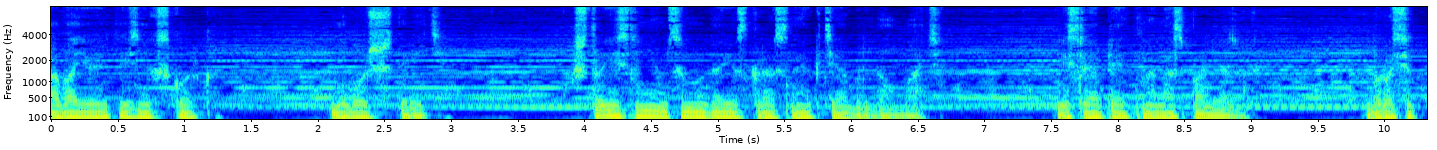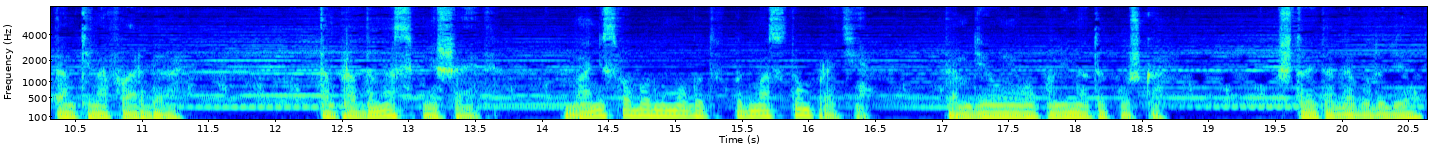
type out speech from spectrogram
А воюет из них сколько? Не больше трети. Что если немцам надоест Красный Октябрь долбать? Если опять на нас полезут? Бросят танки на Фарбера? Там, правда, насыпь мешает. Но они свободно могут под мостом пройти. Там, где у него пулемет и пушка. Что я тогда буду делать?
